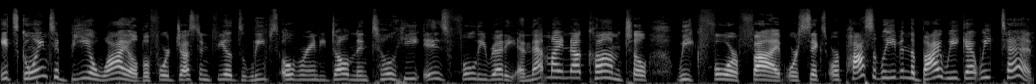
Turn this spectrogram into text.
it's going to be a while before Justin Fields leaps over Andy Dalton until he is fully ready. And that might not come till week four, five, or six, or possibly even the bye week at week 10.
